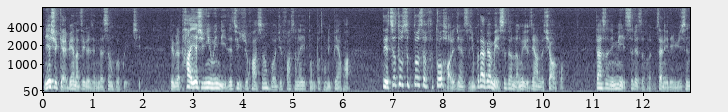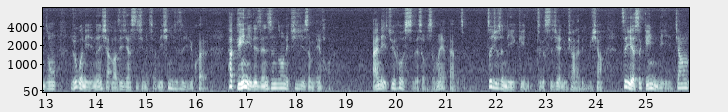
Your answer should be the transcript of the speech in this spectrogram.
你也许改变了这个人的生活轨迹，对不对？他也许因为你的这句话，生活就发生了一种不同的变化。对，这都是都是多好的一件事情，不代表每次都能够有这样的效果。但是你每次的时候，在你的余生中，如果你能想到这件事情的时候，你心情是愉快的，他给你的人生中的记忆是美好的，而你最后死的时候什么也带不走，这就是你给这个世界留下来的余香，这也是给你将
